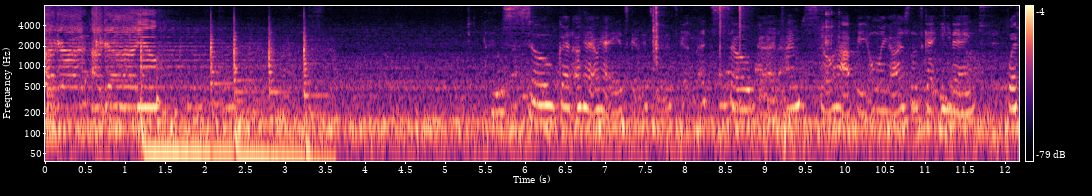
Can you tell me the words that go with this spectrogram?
I got, I got you. It's so good. Okay, okay, it's good, it's good, it's good. That's so good. I'm so happy. Oh my gosh, let's get eating with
